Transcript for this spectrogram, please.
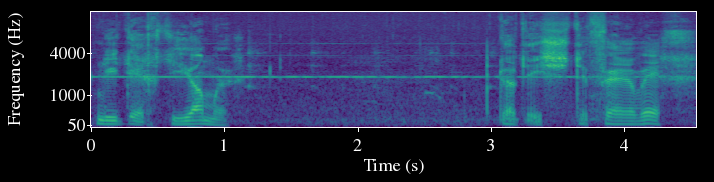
niet echt jammer. Dat is te ver weg.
